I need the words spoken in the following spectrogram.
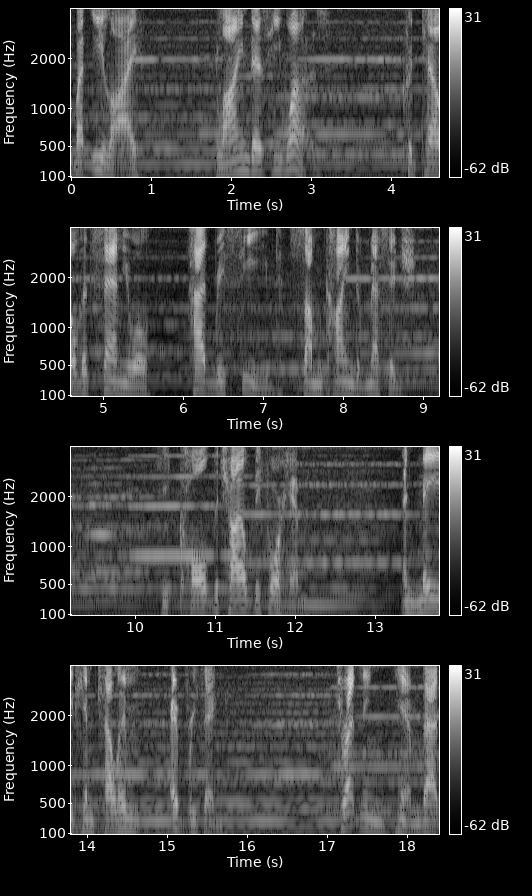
But Eli, blind as he was, could tell that Samuel had received some kind of message. He called the child before him and made him tell him everything, threatening him that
